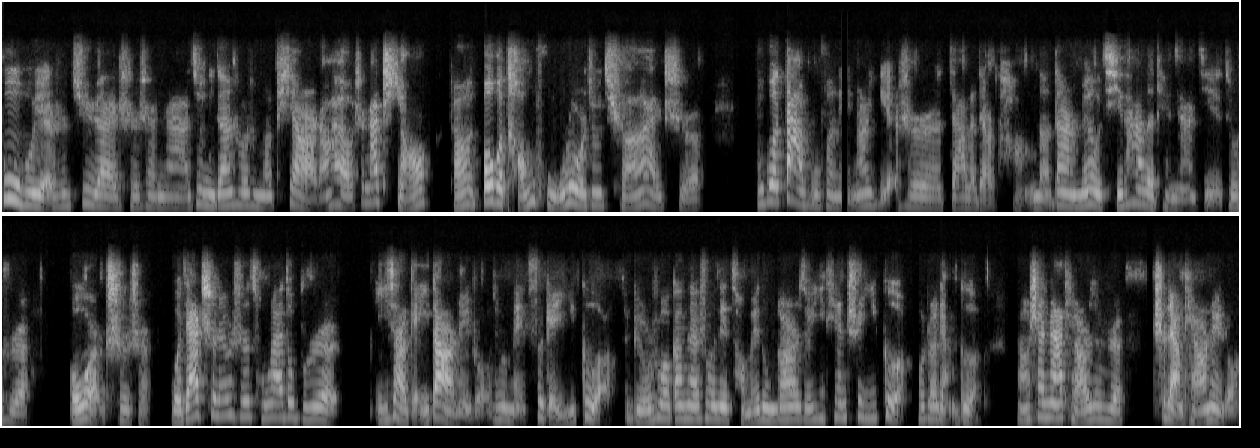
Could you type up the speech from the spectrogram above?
布布也是巨爱吃山楂，就你刚才说什么片儿，然后还有山楂条，然后包括糖葫芦，就全爱吃。不过大部分里面也是加了点糖的，但是没有其他的添加剂，就是偶尔吃吃。我家吃零食从来都不是一下给一袋儿那种，就是每次给一个。就比如说刚才说那草莓冻干，就一天吃一个或者两个。然后山楂条就是吃两条那种，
